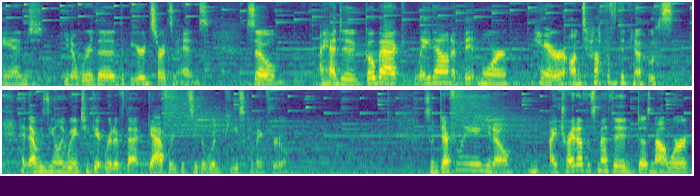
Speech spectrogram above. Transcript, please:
and you know, where the, the beard starts and ends. So I had to go back, lay down a bit more hair on top of the nose, and that was the only way to get rid of that gap where you could see the wood piece coming through. So definitely, you know, I tried out this method, does not work.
